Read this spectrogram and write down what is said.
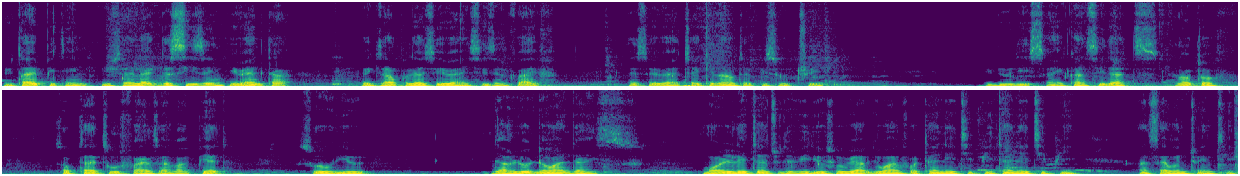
You type it in you select the season you enter. For example let's say we're in season 5 let's say we are checking out episode 3 you do this and you can see that a lot of subtitle files have appeared. So you download the one that is more related to the video. So we have the one for 1080p 1080p and 720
